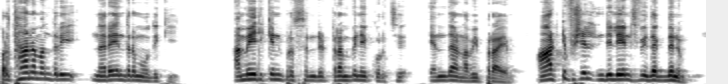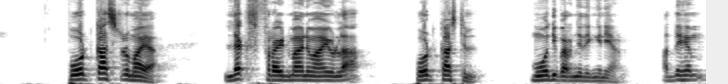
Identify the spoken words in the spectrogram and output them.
പ്രധാനമന്ത്രി നരേന്ദ്രമോദിക്ക് അമേരിക്കൻ പ്രസിഡന്റ് ട്രംപിനെക്കുറിച്ച് എന്താണ് അഭിപ്രായം? ആർട്ടിഫിഷ്യൽ ഇന്റലിജൻസ് വിദഗ്ധനും പോഡ്കാസ്റ്ററുമായ ലെക്സ് ഫ്രൈഡ്മാനുമായുള്ള പോഡ്കാസ്റ്റിൽ മോദി പറഞ്ഞത് ഇങ്ങനെയാണ്. അദ്ദേഹം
